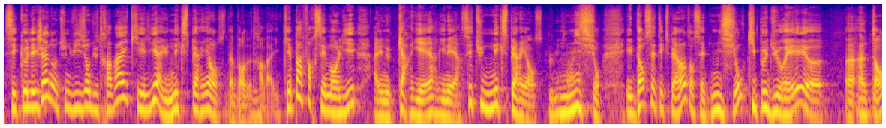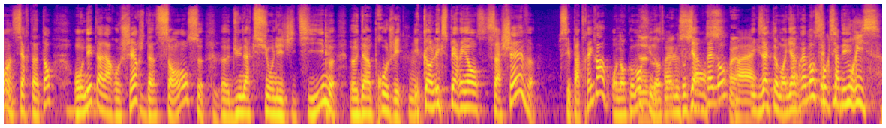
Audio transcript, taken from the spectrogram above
c'est que les jeunes ont une vision du travail qui est liée à une expérience d'abord de travail, qui n'est pas forcément liée à une carrière linéaire. C'est une expérience, une mission. Et dans cette expérience, dans cette mission, qui peut durer euh, un, temps, un certain temps, on est à la recherche d'un sens, euh, d'une action légitime, euh, d'un projet. Et quand l'expérience s'achève, c'est pas très grave. On en commence une autre. Donc il y a vraiment, exactement, il y a vraiment cette que ça nourrisse.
